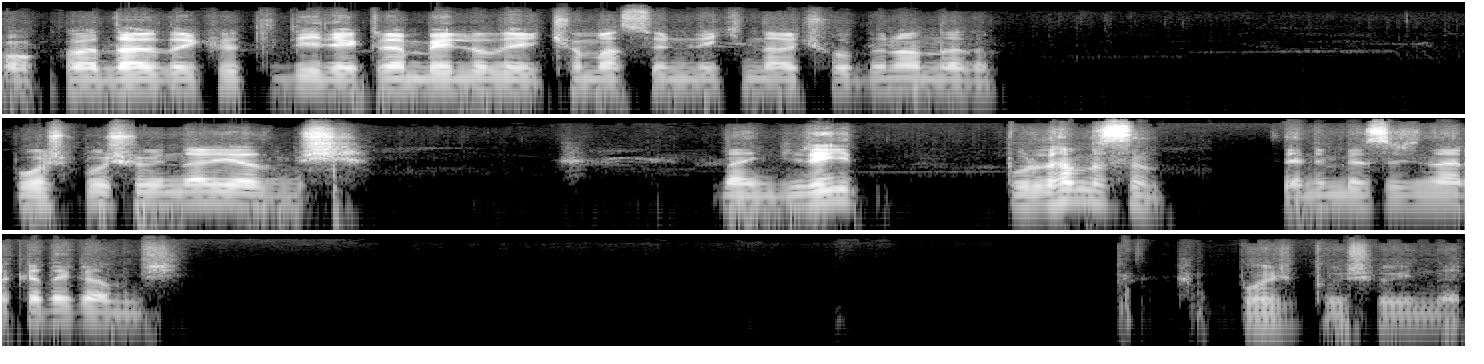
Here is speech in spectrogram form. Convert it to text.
O kadar da kötü değil. Ekran belli oluyor. Çomas önündekinin aç olduğunu anladım. Boş boş oyunlar yazmış. Lan yürü git. Burada mısın? Senin mesajın arkada kalmış. Boş boş oyunlar.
